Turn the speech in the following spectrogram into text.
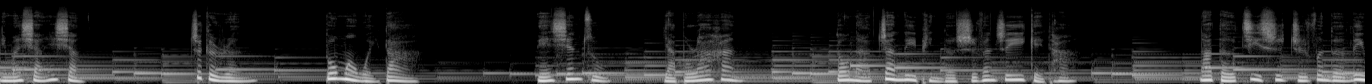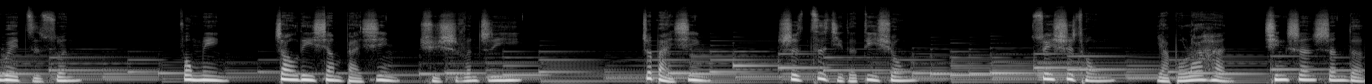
你们想一想。这个人多么伟大！连先祖亚伯拉罕都拿战利品的十分之一给他。那得祭司职分的立位子孙，奉命照例向百姓取十分之一。这百姓是自己的弟兄，虽是从亚伯拉罕亲生生的，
